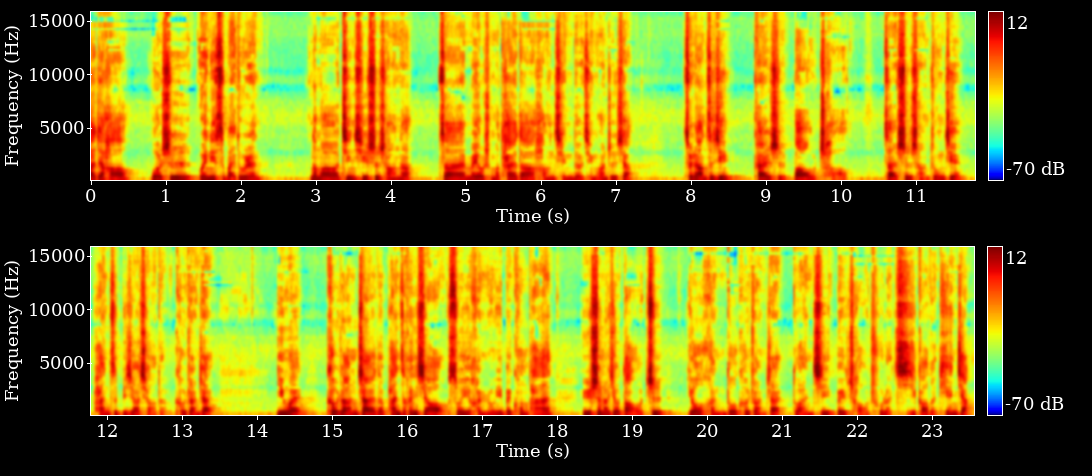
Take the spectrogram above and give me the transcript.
大家好，我是威尼斯摆渡人。那么近期市场呢，在没有什么太大行情的情况之下，存量资金开始爆炒在市场中间盘子比较小的可转债，因为可转债的盘子很小，所以很容易被控盘，于是呢就导致有很多可转债短期被炒出了极高的天价，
